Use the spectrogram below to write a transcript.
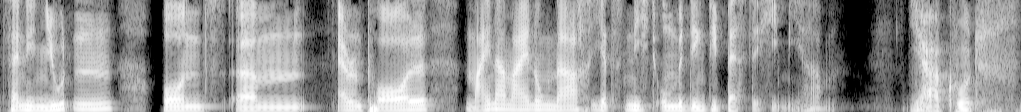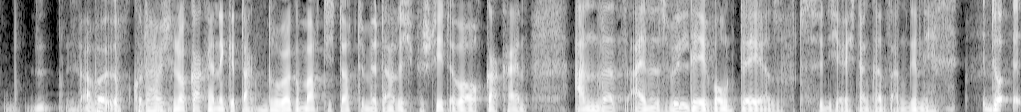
Sandy Newton und ähm, Aaron Paul meiner Meinung nach jetzt nicht unbedingt die beste Chemie haben. Ja, gut. Aber oh Gott, da habe ich mir noch gar keine Gedanken drüber gemacht. Ich dachte mir, dadurch besteht aber auch gar kein Ansatz eines Will Day, Won't Day. Also das finde ich echt dann ganz angenehm. Do, äh,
